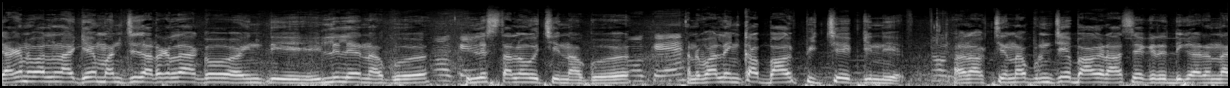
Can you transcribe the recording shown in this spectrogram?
జగన్ వల్ల నాకేం మంచి జరగలే నాకు ఇంటి ఇల్లు లేదు నాకు. ఇల్లు స్థలం వచ్చింది నాకు. అందువల్ల ఇంకా బాగా పిచ్చి ఎక్కింది. అది నాకు చిన్నప్పటి నుంచే బాగా రాజశేఖర రెడ్డి గారు అన్న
